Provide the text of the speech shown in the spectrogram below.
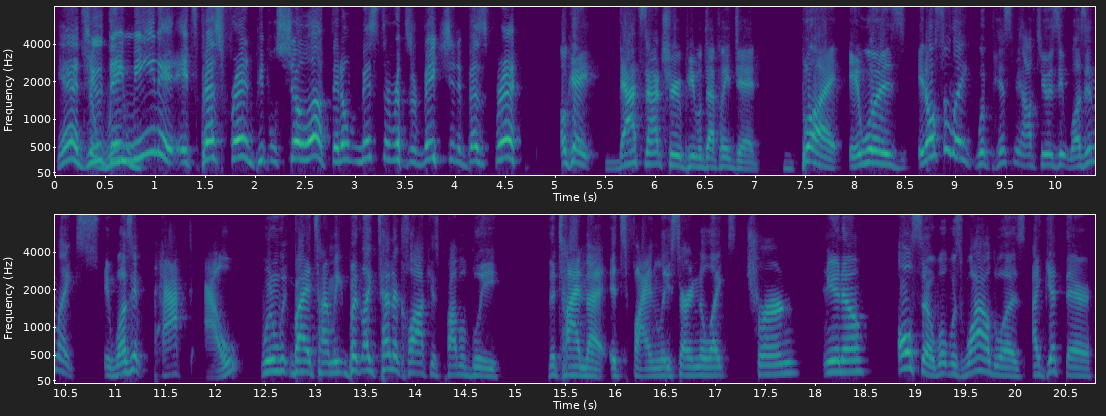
Yeah, So dude, they mean it. It's best friend. People show up. They don't miss the reservation at best friend. Okay, that's not true. People definitely did. But it was, it also like what pissed me off too is it wasn't like, it wasn't packed out when we, by the time we, but like 10 o'clock is probably the time that it's finally starting to like churn, you know? Also, what was wild was I get there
